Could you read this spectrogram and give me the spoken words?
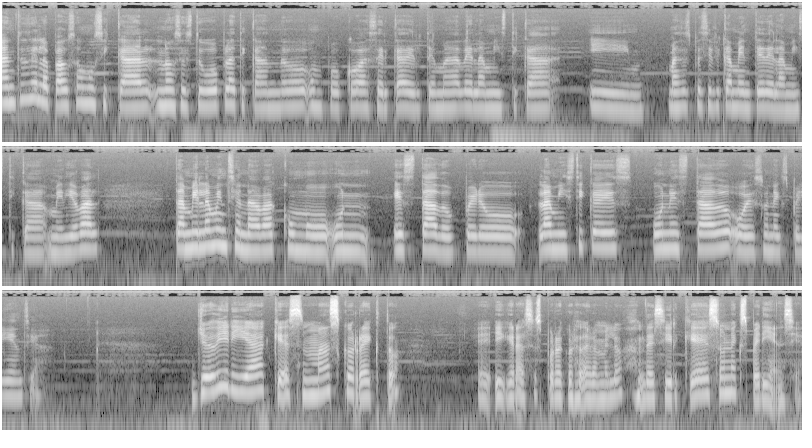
Antes de la pausa musical nos estuvo platicando un poco acerca del tema de la mística y más específicamente de la mística medieval. También la mencionaba como un estado, pero ¿la mística es un estado o es una experiencia? Yo diría que es más correcto, eh, y gracias por recordármelo, decir que es una experiencia,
